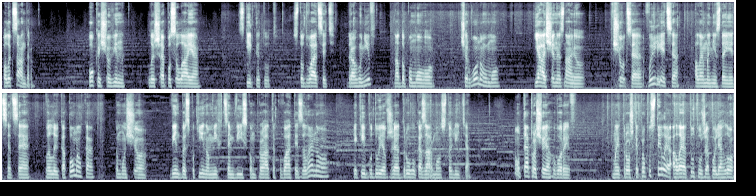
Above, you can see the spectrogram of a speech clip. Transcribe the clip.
Олександр. Поки що він лише посилає скільки тут 120 драгунів на допомогу червоному. Я ще не знаю, що це виліється, але мені здається, це велика помилка, тому що він би спокійно міг цим військом проатакувати зеленого, який будує вже другу казарму століття. Ну, те, про що я говорив. Ми трошки пропустили, але тут уже полягло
